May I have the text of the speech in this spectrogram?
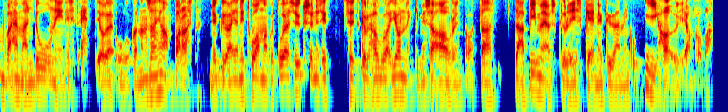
on vähemmän duunia, niin sitten ehtii ole ulkona. No se on ihan parasta nykyään. Ja nyt huomaan, kun tulee syksy, niin sitten sit kyllä haluaa jonnekin, missä aurinko. Tämä, tämä pimeys kyllä iskee nykyään niin kuin ihan liian kova.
